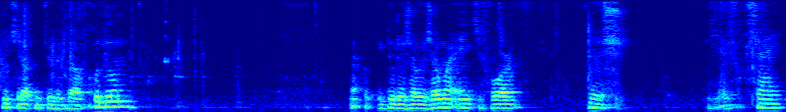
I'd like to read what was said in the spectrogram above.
Moet je dat natuurlijk wel goed doen. Nou goed, ik doe er sowieso maar eentje voor. Dus die even opzij.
